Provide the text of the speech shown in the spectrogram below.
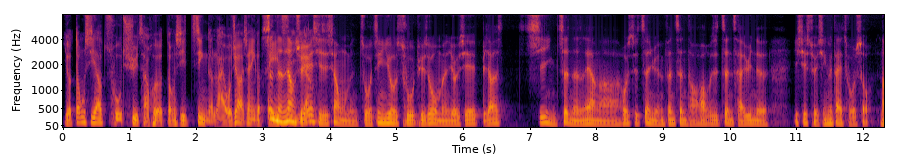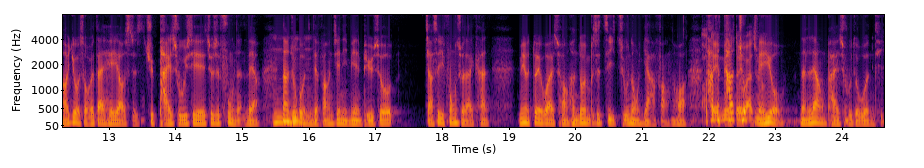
有东西要出去才会有东西进得来，我就好像一个正能量学，因为其实像我们左进右出，比如说我们有一些比较吸引正能量啊，或是正缘分、正桃花，或是正财运的一些水星会带左手，然后右手会带黑曜石去排除一些就是负能量。嗯那如果你的房间里面，比如说假设以风水来看，没有对外窗，很多人不是自己租那种雅房的话，它哦对没有它就没有能量排出的问题。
